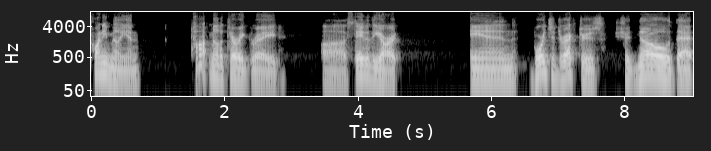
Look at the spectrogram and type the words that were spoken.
20 million, top military grade, uh, state of the art, and boards of directors should know that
